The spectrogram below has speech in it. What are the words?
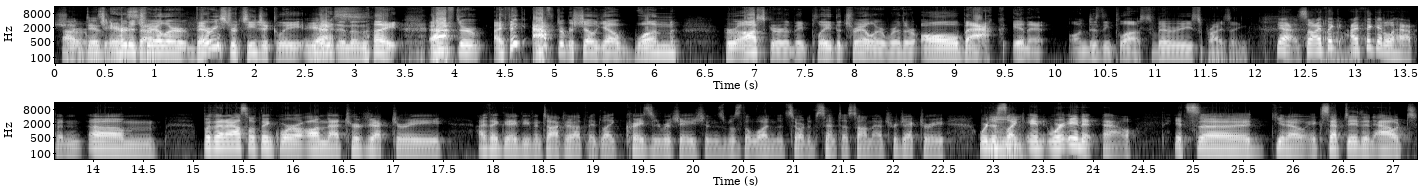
Sure, which Disney, aired a so- trailer very strategically Yes. late in the night after I think after Michelle Yeoh won her Oscar, they played the trailer where they're all back in it on Disney Plus. Very surprising. Yeah, so I think I think it'll happen. Um, but then I also think we're on that trajectory. I think they've even talked about that like Crazy Rich Asians was the one that sort of sent us on that trajectory. We're just like in we're in it now. it's uh you know accepted and out,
